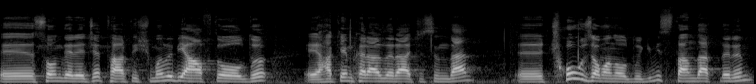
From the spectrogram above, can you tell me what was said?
E, son derece tartışmalı bir hafta oldu. E, hakem kararları açısından e, çoğu zaman olduğu gibi standartların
